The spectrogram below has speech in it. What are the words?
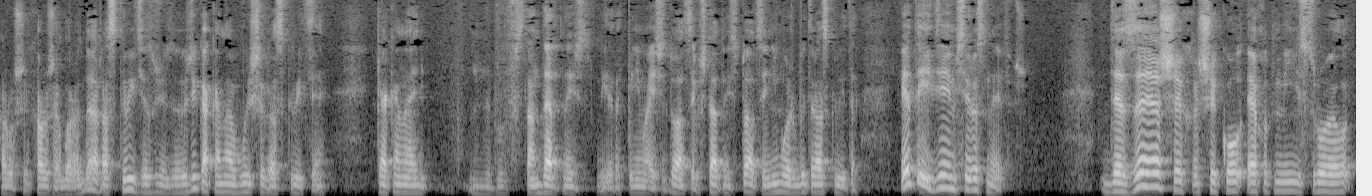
хороший, хороший оборот, да, раскрытие сущности души, как она выше раскрытия, как она в стандартной, я так понимаю, ситуации, в штатной ситуации не может быть раскрыта. Это идея Мсирос Нефиш. Дезе шикол эхот ми Исроил,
